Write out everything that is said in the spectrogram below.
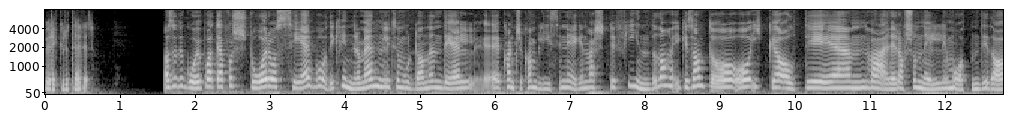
rekrutterer? Altså Det går jo på at jeg forstår og ser både kvinner og menn liksom hvordan en del eh, kanskje kan bli sin egen verste fiende. da, ikke sant? Og, og ikke alltid eh, være rasjonell i måten de da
